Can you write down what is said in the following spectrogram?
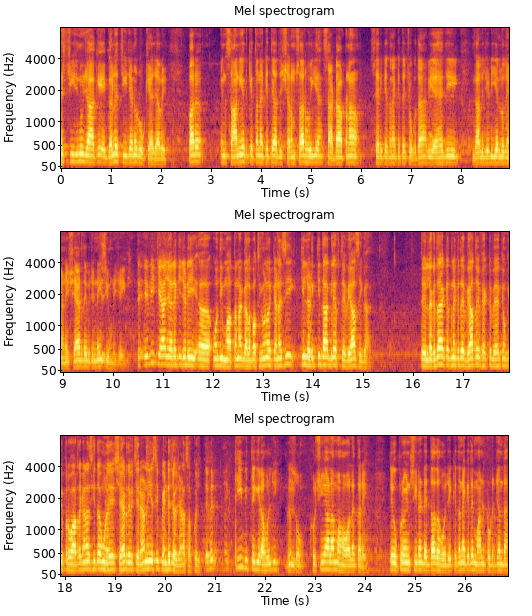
ਇਸ ਚੀਜ਼ ਨੂੰ ਜਾ ਕੇ ਇਹ ਗਲਤ ਚੀਜ਼ਾਂ ਨੂੰ ਰੋਕਿਆ ਜਾਵੇ। ਪਰ ਇਨਸਾਨੀਅਤ ਕਿਤੇ ਨਾ ਕਿਤੇ ਅੱਜ ਸ਼ਰਮਸਾਰ ਹੋਈ ਹੈ। ਸਾਡਾ ਆਪਣਾ ਸਿਰ ਕਿਤੇ ਨਾ ਕਿਤੇ ਝੁਕਦਾ ਵੀ ਇਹੋ ਜੀ ਗੱਲ ਜਿਹੜੀ ਹੈ ਲੁਧਿਆਣੇ ਸ਼ਹਿਰ ਦੇ ਵਿੱਚ ਨਹੀਂ ਸੀ ਹੋਣੀ ਚਾਹੀਦੀ। ਤੇ ਇਹ ਵੀ ਕਿਹਾ ਜਾ ਰਿਹਾ ਕਿ ਜਿਹੜੀ ਉਹਦੀ ਮਾਤਾ ਨਾਲ ਗੱਲਬਾਤ ਹੋਈ ਉਹਨਾਂ ਦਾ ਕਹਿਣਾ ਸੀ ਕਿ ਲੜਕੀ ਦਾ ਅਗਲੇ ਹਫ਼ਤੇ ਵਿਆਹ ਸੀਗਾ। ਤੇ ਲੱਗਦਾ ਹੈ ਕਿਤੇ ਨਾ ਕਿਤੇ ਵਿਆਹ ਤੋਂ ਇਫੈਕਟ ਪਿਆ ਕਿਉਂਕਿ ਪਰਿਵਾਰ ਦਾ ਕਹਿਣਾ ਸੀ ਤਾਂ ਹੁਣ ਇਹ ਸ਼ਹਿਰ ਦੇ ਵਿੱਚ ਰਹਿਣਾ ਹੀ ਅਸੀਂ ਪਿੰਡ ਚਲ ਜਾਣਾ ਸਭ ਕੁਝ। ਤੇ ਫਿਰ ਕੀ ਬੀਤੇਗੀ ਰਾਹੁਲ ਜੀ? ਦੱਸੋ ਖੁਸ਼ੀਆਂ ਵਾਲਾ ਮਾਹੌਲ ਹੈ ਘਰੇ ਤੇ ਉੱਪਰੋਂ ਇਨਸੀਡੈਂਟ ਇਦਾਂ ਦਾ ਹੋ ਜਾਏ ਕਿਤੇ ਨਾ ਕਿਤੇ ਮਨ ਟੁੱਟ ਜਾਂਦਾ।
